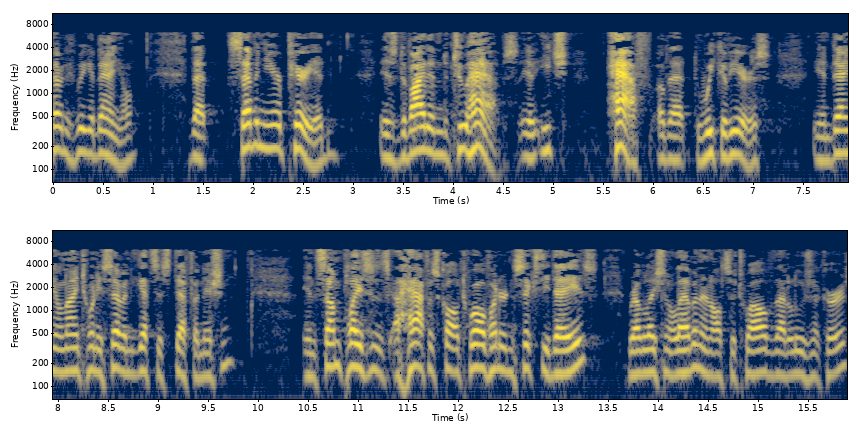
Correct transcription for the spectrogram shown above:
70th week of Daniel, that seven-year period is divided into two halves. Each half of that week of years, in Daniel 9:27, gets its definition. In some places, a half is called 1260 days. Revelation 11 and also 12, that allusion occurs.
